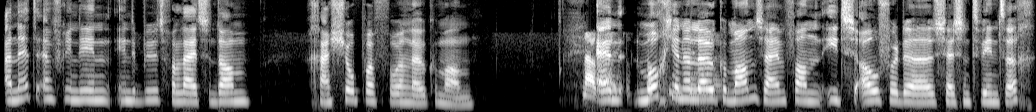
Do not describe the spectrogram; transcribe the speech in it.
Annette en vriendin in de buurt van Leidsendam gaan shoppen voor een leuke man? Nou, En mocht je een leuke leuk. man zijn van iets over de 26...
